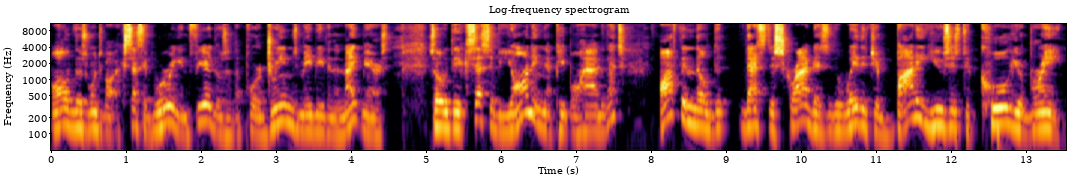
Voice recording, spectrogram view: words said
all of those ones about excessive worry and fear, those are the poor dreams, maybe even the nightmares. So the excessive yawning that people have, that's often they'll that's described as the way that your body uses to cool your brain.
